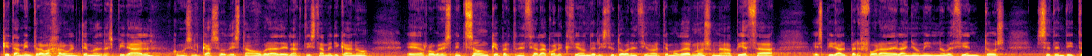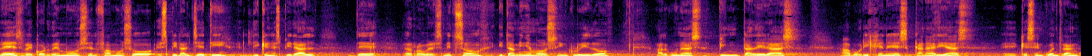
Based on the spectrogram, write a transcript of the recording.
que también trabajaron el tema de la espiral, como es el caso de esta obra del artista americano eh, Robert Smithson, que pertenece a la colección del Instituto Valenciano de Arte Moderno. Es una pieza espiral perforada del año 1973. Recordemos el famoso Espiral Jetty, el dique en espiral de eh, Robert Smithson. Y también hemos incluido algunas pintaderas aborígenes canarias que se encuentran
